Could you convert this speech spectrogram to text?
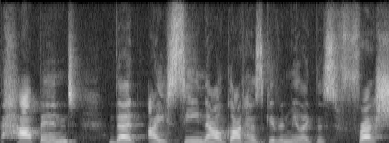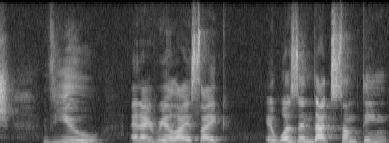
happened that I see now. God has given me like this fresh view, and I realize like it wasn't that something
